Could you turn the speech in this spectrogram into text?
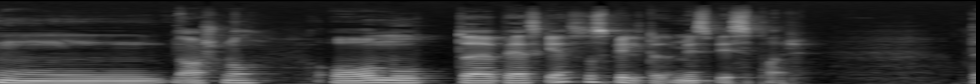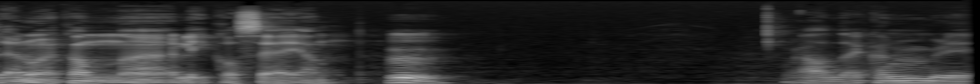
mm, Arsenal og mot eh, PSG, så spilte de i spisspar. Det er noe jeg kan eh, like å se igjen. Mm. Ja, det kan bli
